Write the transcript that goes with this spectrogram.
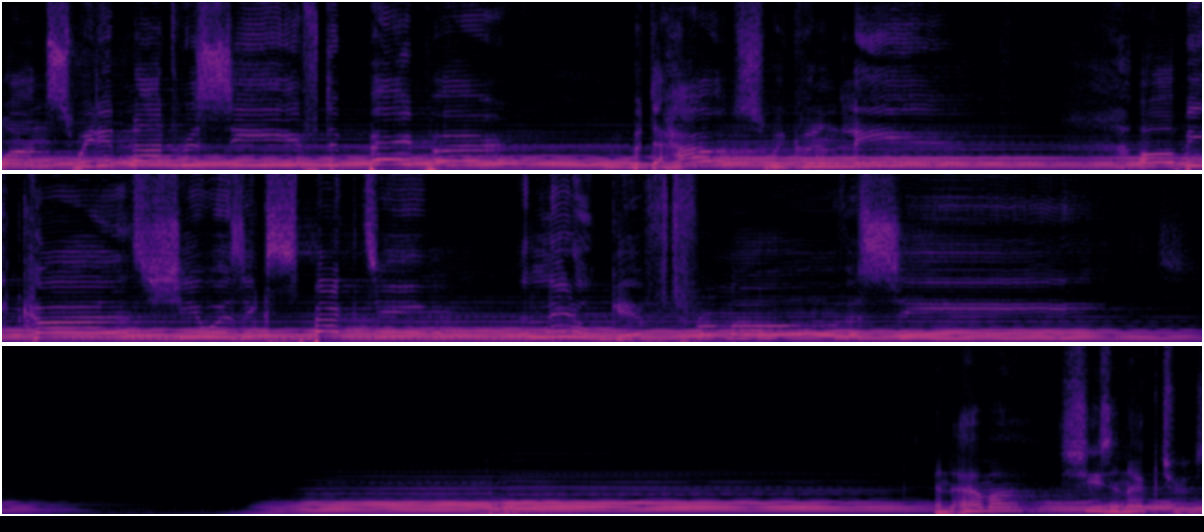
Once we did not receive the paper, but the house we couldn't leave. All because she was expecting she's an actress.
